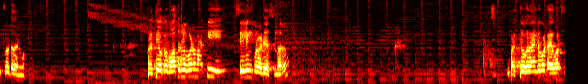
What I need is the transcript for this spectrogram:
ఇట్లుంటుందండి మొత్తం. ప్రతి ఒక్క బాత్రూంలో కూడా మనకి సీలింగ్ ప్రొవైడ్ చేస్తున్నారు. ప్రతి ఒక్క దాంట్లో కూడా డైవర్స్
